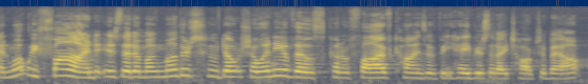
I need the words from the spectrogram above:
And what we find is that among mothers who don't show any of those kind of five kinds of behaviors that I talked about,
